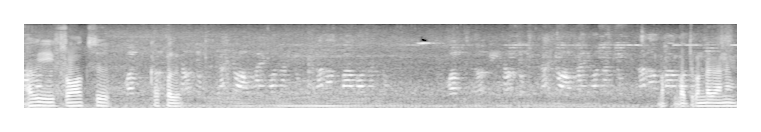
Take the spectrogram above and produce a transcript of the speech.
అవి ఫ్రాక్స్ కప్పలు. బతుకుండగానే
